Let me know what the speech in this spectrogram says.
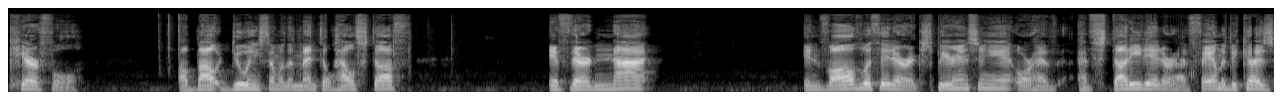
careful about doing some of the mental health stuff. If they're not involved with it or experiencing it or have have studied it or have family because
